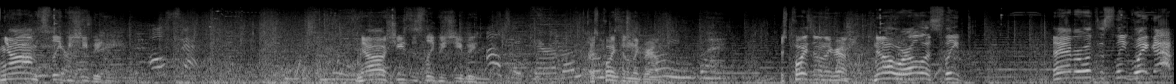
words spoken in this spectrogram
No, I'm sleepy sheepy. All set. No, she's the sleepy sheepy. I'll take care of them. There's poison on the ground. There's poison on the ground. No, we're all asleep. Everyone's asleep. Wake up.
